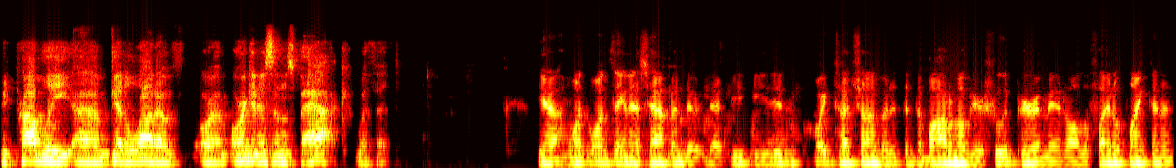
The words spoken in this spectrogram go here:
We'd probably um, get a lot of um, organisms back with it. Yeah, one, one thing that's happened that you, you didn't quite touch on, but at, the bottom of your food pyramid, all the phytoplankton and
